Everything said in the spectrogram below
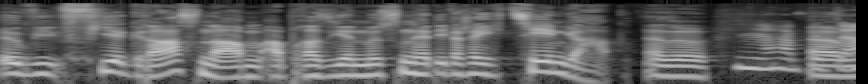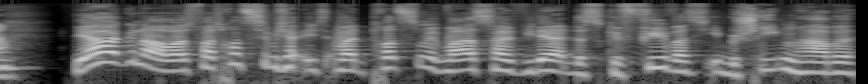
irgendwie vier Grasnarben abrasieren müssen, hätte ich wahrscheinlich zehn gehabt. Also, Na, bitte. ähm, ja, genau, aber es war trotzdem, ich, aber trotzdem war es halt wieder das Gefühl, was ich ihr beschrieben habe,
